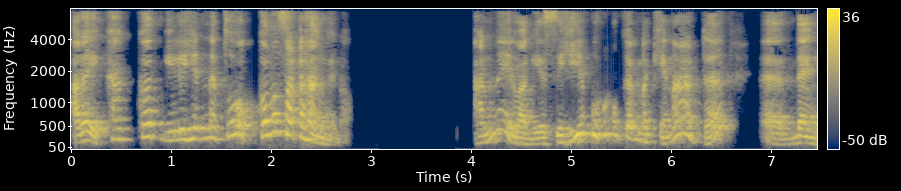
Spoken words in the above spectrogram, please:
අර එකක්වත් ගිලිහෙන්නේ නැතුව ඔක්කොම සටහන් වෙනවා. අන්න ඒ වගේ සිහිය පුහුණු කරන කෙනාට දැන්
